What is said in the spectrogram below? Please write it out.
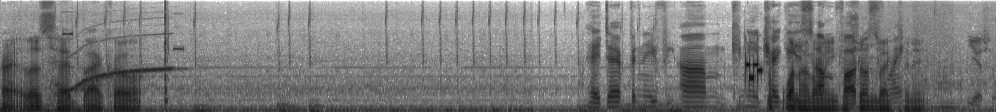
Alright, let's head back out. Hey, Daphne, um, can you check One his out on um, you can vitals swing for back me? to it. Yes, sir.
